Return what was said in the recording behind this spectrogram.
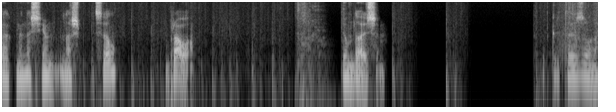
Так, мы нашли наш цел. Браво. Идем дальше. Открытая зона.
